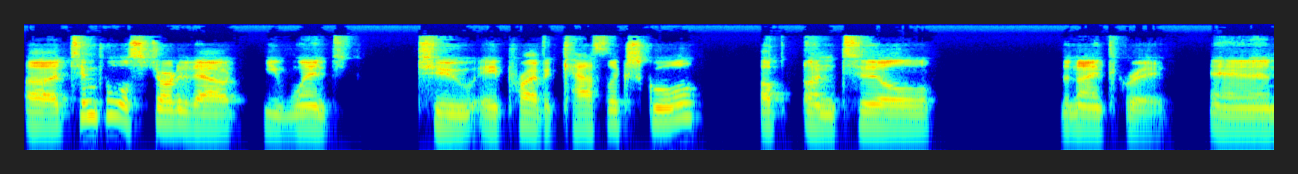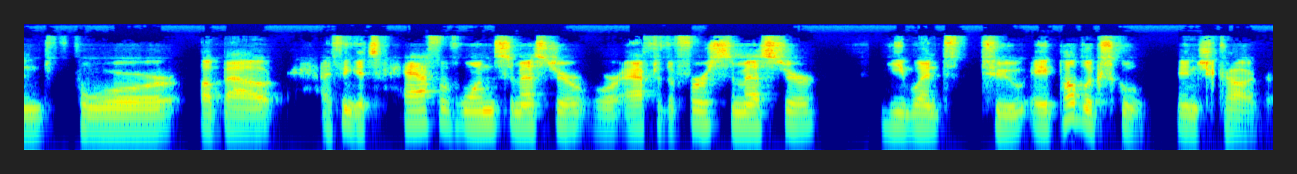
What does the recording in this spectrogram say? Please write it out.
Uh, Tim Pool started out. He went to a private Catholic school up until the ninth grade, and for about I think it's half of one semester or after the first semester, he went to a public school in Chicago.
